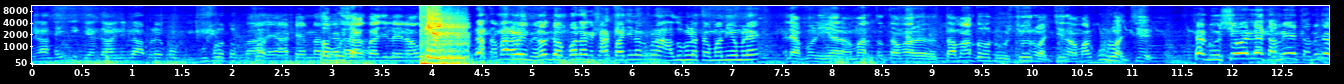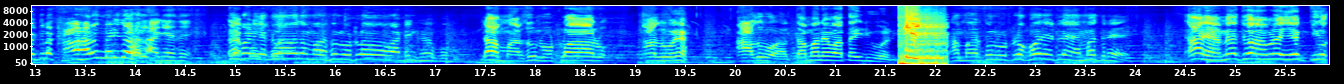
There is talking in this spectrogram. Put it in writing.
મેળા થઈ ગઈ ગયા એટલે આપણે કોઈ ભીગું તો આ ટાઈમના તો હું શાકભાજી લઈને આવું એટલે તમારા વળી મેલો ડંફો ના કે શાકભાજી ના હમણાં આલુ હમણાં તમારી હમણે? એટલે પણ યાર અમાર તો તમારે તમાર તો ડોસ્યો રોજ છે ને અમાર કોણ રોજ? છે ડોસ્યો એટલે તમે તમે તો ખાવા સારું જ મરી જો લાગે છે. તમારે એકલા હોય તો મારસો રોટલો વાટીને ખાવ. લા મારસો રોટલો આ રો- હે આલુ તમને વાતાઈ ગયું વળી. આ મારસો રોટલો ખોર એટલે એમ જ રહે. આ અમે જો હમણાં એક કિલો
